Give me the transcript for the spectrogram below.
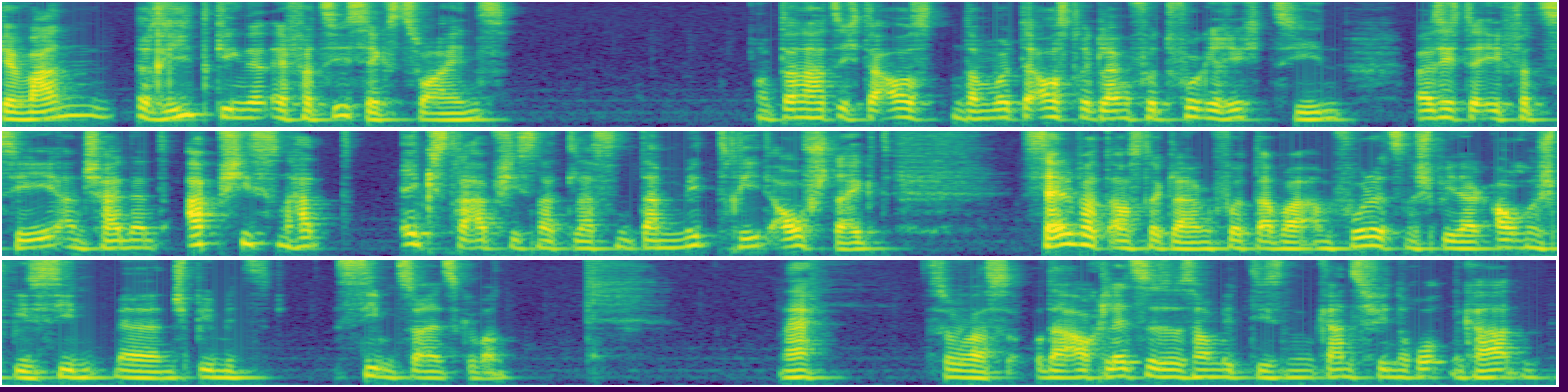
gewann Ried gegen den FAC 6 zu 1. Und dann hat sich der Aus, dann wollte Austria Klagenfurt vor Gericht ziehen weil sich der EVC anscheinend abschießen hat, extra abschießen hat lassen, damit Ried aufsteigt. Selber hat aus der Klagenfurt aber am vorletzten Spieltag auch ein Spiel, sieben, äh, ein Spiel mit 7 zu 1 gewonnen. Ne, sowas. Oder auch letzte Saison mit diesen ganz vielen roten Karten.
